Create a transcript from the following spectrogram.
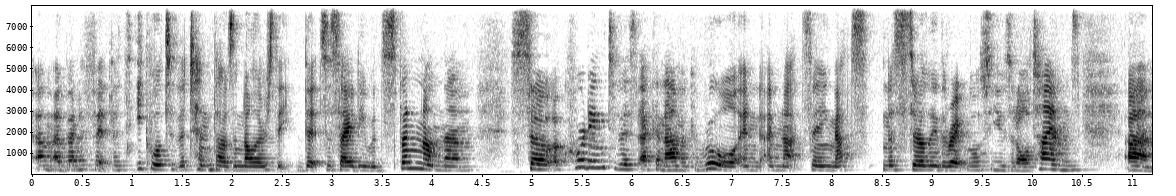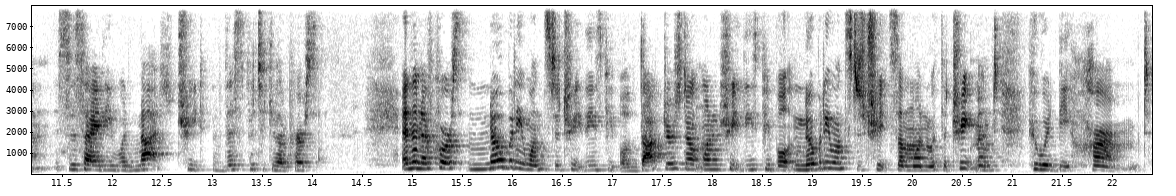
um, a benefit that's equal to the $10,000 that, that society would spend on them. So according to this economic rule, and I'm not saying that's necessarily the right rule to use at all times, um, society would not treat this particular person. And then, of course, nobody wants to treat these people. Doctors don't want to treat these people. Nobody wants to treat someone with a treatment who would be harmed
